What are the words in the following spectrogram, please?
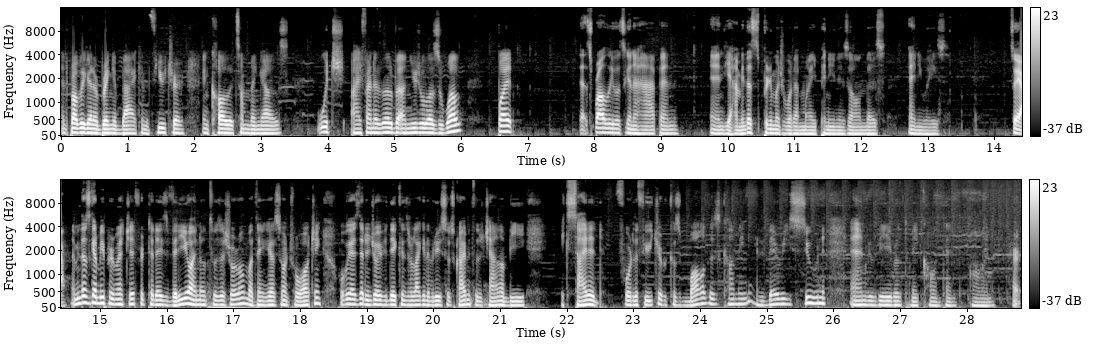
and probably going to bring it back in the future and call it something else which I find a little bit unusual as well, but that's probably what's gonna happen. And yeah, I mean, that's pretty much what my opinion is on this anyways. So yeah, I mean, that's gonna be pretty much it for today's video. I know it was a short one, but thank you guys so much for watching. Hope you guys did enjoy. If you did, consider liking the video, subscribing to the channel, be excited for the future because Baal is coming very soon and we'll be able to make content on her.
